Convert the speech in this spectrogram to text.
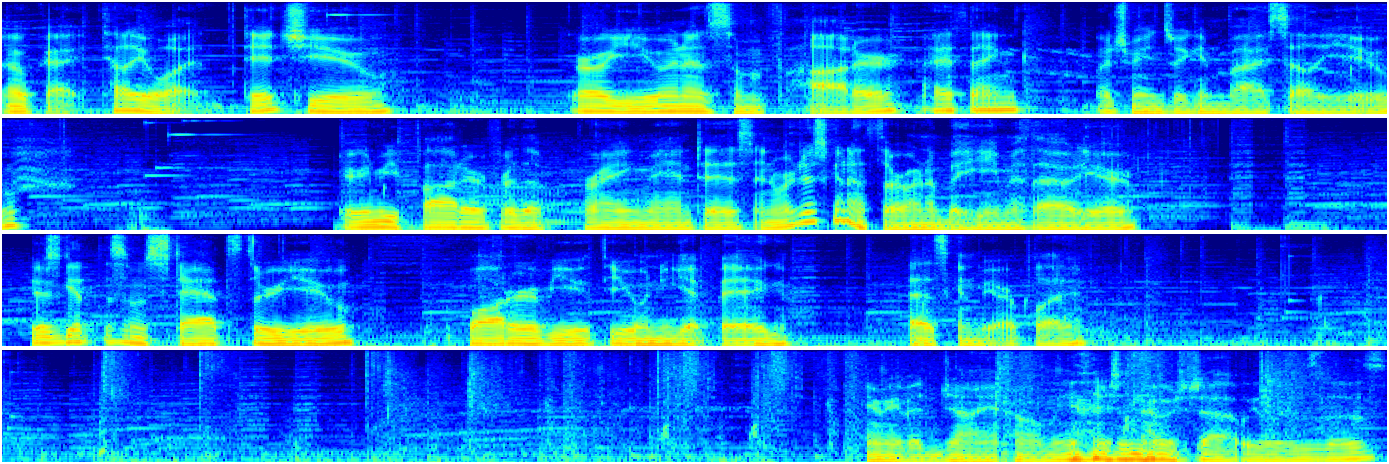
okay, tell you what. Ditch you. Throw you in as some fodder, I think, which means we can buy sell you. You're gonna be fodder for the praying mantis, and we're just gonna throw in a behemoth out here. Just get some stats through you. Water of youth you when you get big. That's gonna be our play. And we have a giant homie. There's no shot we lose those.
